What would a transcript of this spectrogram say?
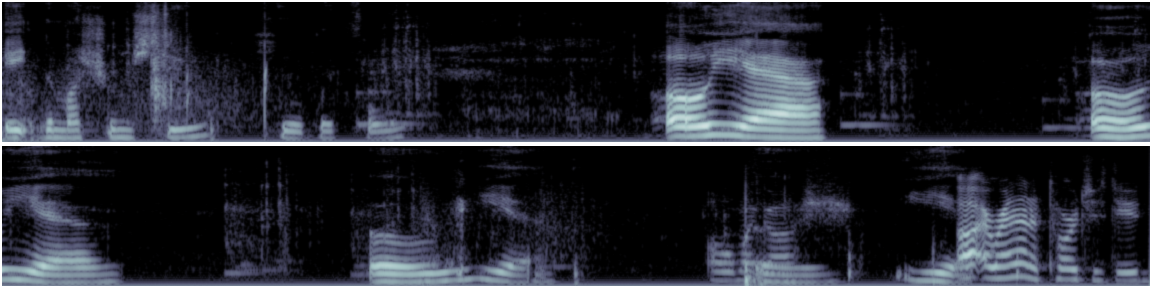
Ate the mushroom stew. Healed like fully. Oh yeah. Oh yeah. Oh yeah. Oh my Oh, gosh. Oh, Yeah. I ran out of torches, dude.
